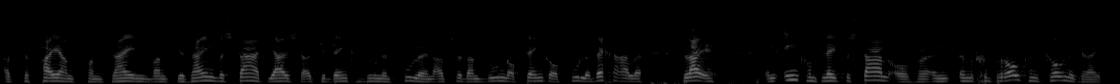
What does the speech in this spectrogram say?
als de vijand van zijn. Want je zijn bestaat juist uit je denken, doen en voelen. En als we dan doen of denken of voelen weghalen, blijft een incompleet bestaan over. Een, een gebroken koninkrijk.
